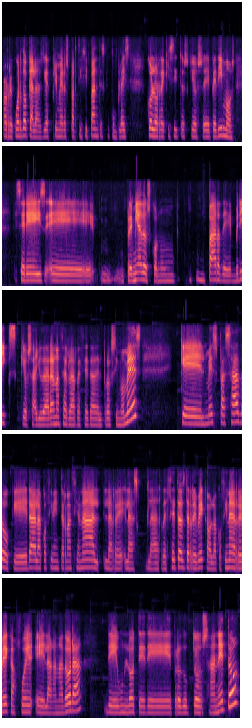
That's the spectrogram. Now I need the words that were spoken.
Os recuerdo que a los 10 primeros participantes que cumpláis con los requisitos que os eh, pedimos seréis eh, premiados con un, par de bricks que os ayudarán a hacer la receta del próximo mes. Que el mes pasado, que era la cocina internacional, las, las recetas de Rebeca o la cocina de Rebeca fue eh, la ganadora de un lote de productos Aneto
